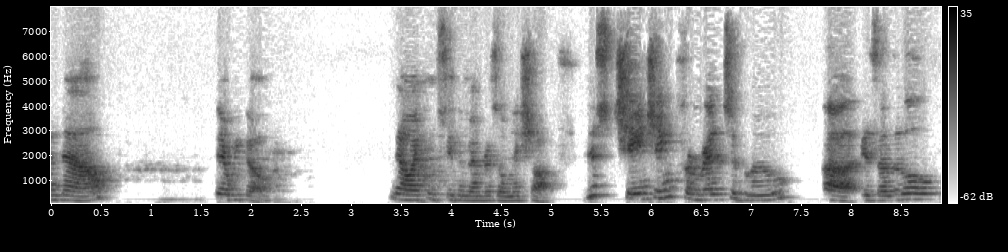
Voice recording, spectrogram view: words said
And now, there we go. Now I can see the members only shop. This changing from red to blue uh, is a little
